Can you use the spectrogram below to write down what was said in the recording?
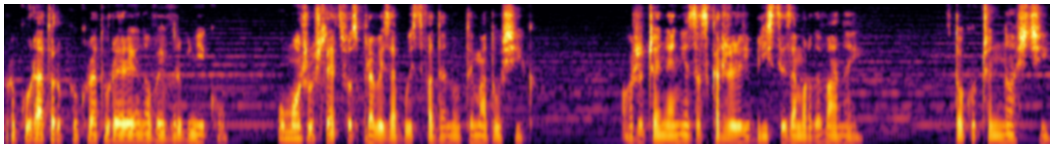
prokurator prokuratury rejonowej w Rybniku umorzył śledztwo w sprawie zabójstwa Danuty Matusik. Orzeczenia nie zaskarżyli bliscy zamordowanej. W toku czynności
